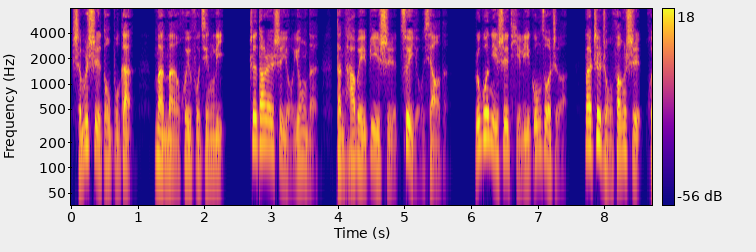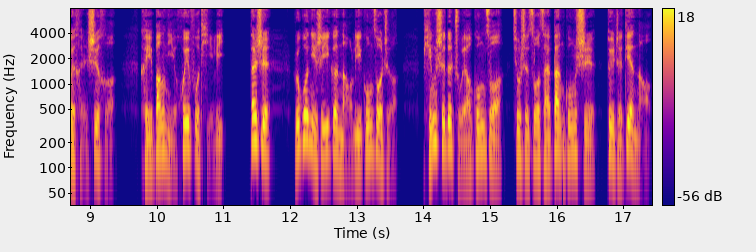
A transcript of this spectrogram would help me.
什么事都不干，慢慢恢复精力。这当然是有用的，但它未必是最有效的。如果你是体力工作者，那这种方式会很适合，可以帮你恢复体力。但是如果你是一个脑力工作者，平时的主要工作就是坐在办公室对着电脑，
